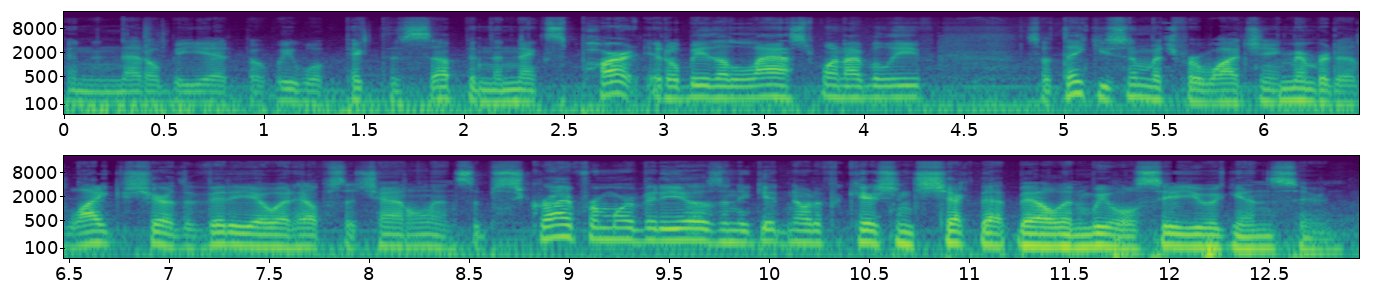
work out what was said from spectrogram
and then that'll be it. But we will pick this up in the next part. It'll be the last one, I believe. So thank you so much for watching. Remember to like, share the video. It helps the channel. And subscribe for more videos. And to get notifications, check that bell. And we will see you again soon.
